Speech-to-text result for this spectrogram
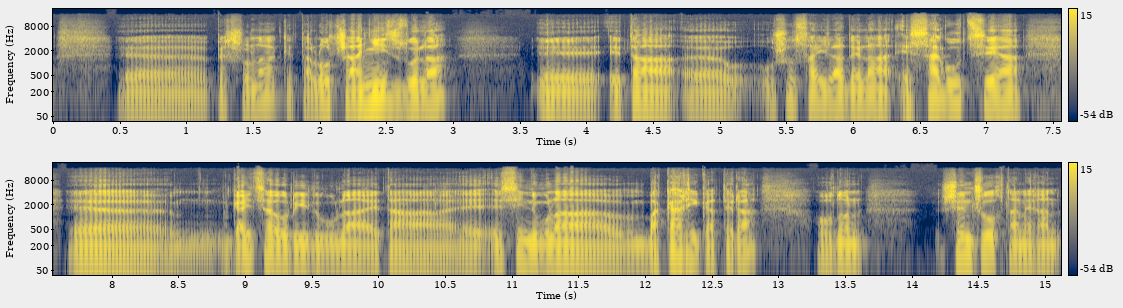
uh, personak, eta lotxa aniz duela, e, eta e, oso zaila dela ezagutzea e, gaitza hori dugula eta e, ezin dugula bakarrik atera, orduan, sentzu hortan egan,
